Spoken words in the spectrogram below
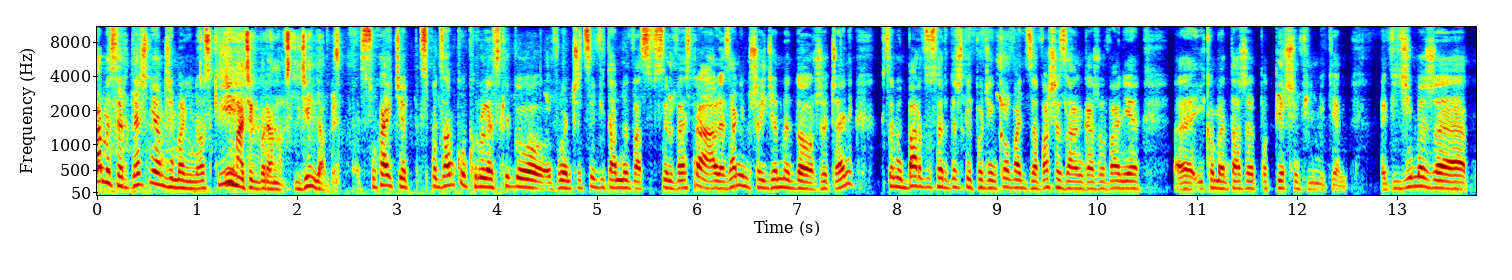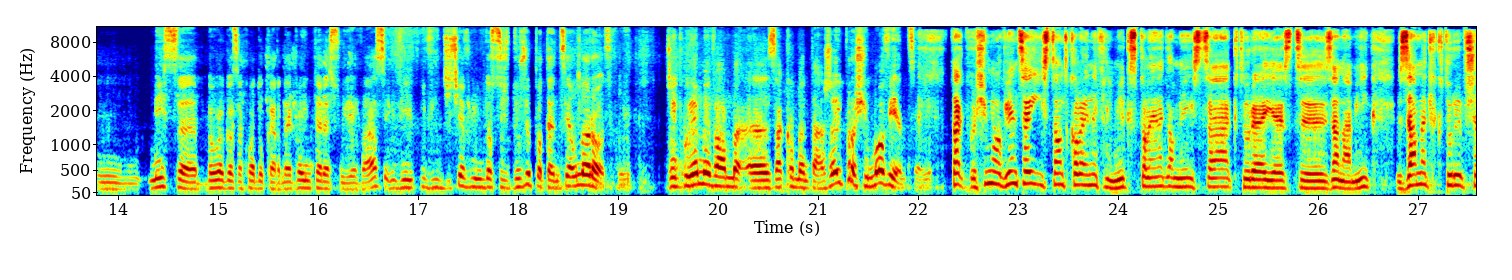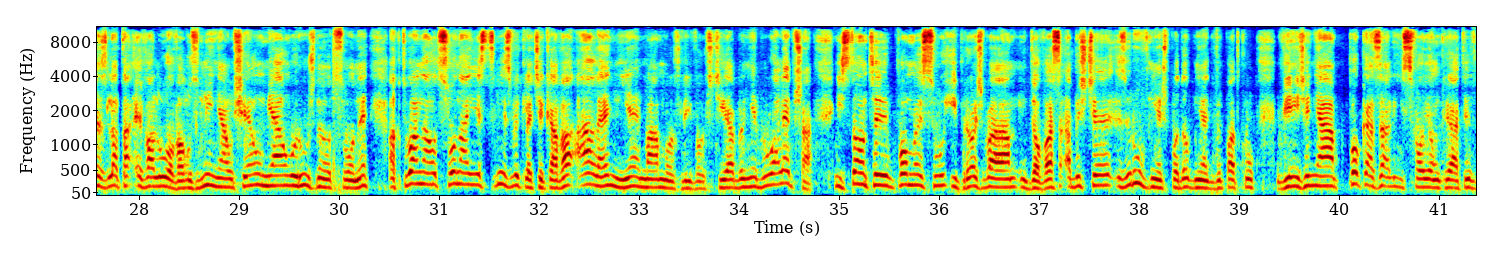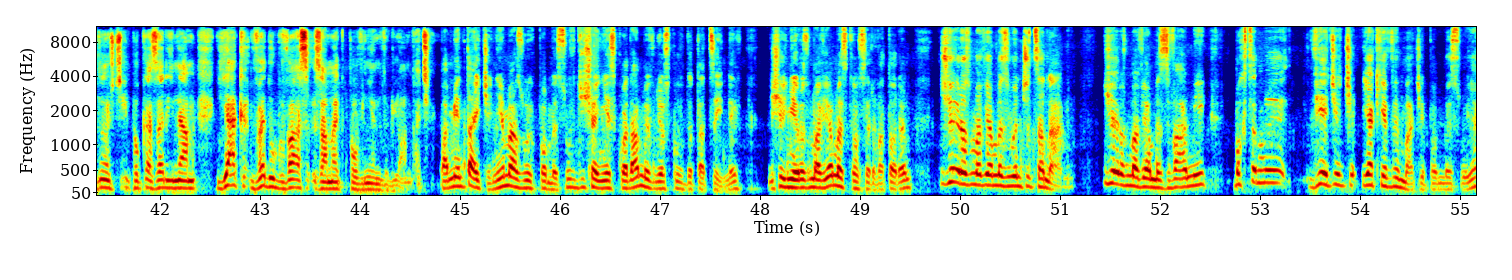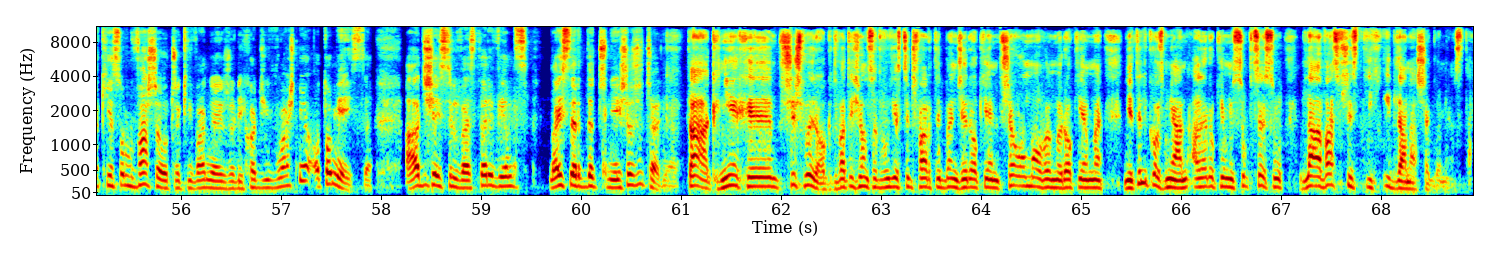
Witamy serdecznie, Andrzej Malinowski. I Maciek Boranowski. Dzień dobry. Słuchajcie, z Zamku Królewskiego w Łęczycy witamy Was w Sylwestra, ale zanim przejdziemy do życzeń, chcemy bardzo serdecznie podziękować za Wasze zaangażowanie e, i komentarze pod pierwszym filmikiem. Widzimy, że mm, miejsce byłego zakładu karnego interesuje Was i, wi- i widzicie w nim dosyć duży potencjał na rozwój. Dziękujemy Wam e, za komentarze i prosimy o więcej. Tak, prosimy o więcej i stąd kolejny filmik z kolejnego miejsca, które jest y, za nami. Zamek, który przez lata ewoluował, zmieniał się, miał różne odsłony. Aktualna odsłona jest niezwykle ciekawa, ale nie ma możliwości, aby nie była lepsza. I stąd y, pomysł i prośba do Was, abyście również, podobnie jak w wypadku więzienia, pokazali swoją kreatywność i pokazali nam, jak według Was zamek powinien wyglądać. Pamiętajcie, nie ma złych pomysłów. Dzisiaj nie składamy wniosków dotacyjnych. Dzisiaj nie rozmawiamy z konserwatorem. Dzisiaj rozmawiamy z Łęczycanami. Dzisiaj rozmawiamy z Wami, bo chcemy wiedzieć, jakie Wy macie pomysły, jakie są Wasze oczekiwania, jeżeli chodzi właśnie o to miejsce. A dzisiaj Sylwester, więc najserdeczniejsze życzenia. Tak, niech e, przyszły rok, 2024, będzie rokiem przełomowym, rokiem nie tylko zmian, ale rokiem sukcesu dla Was wszystkich i dla naszego miasta.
